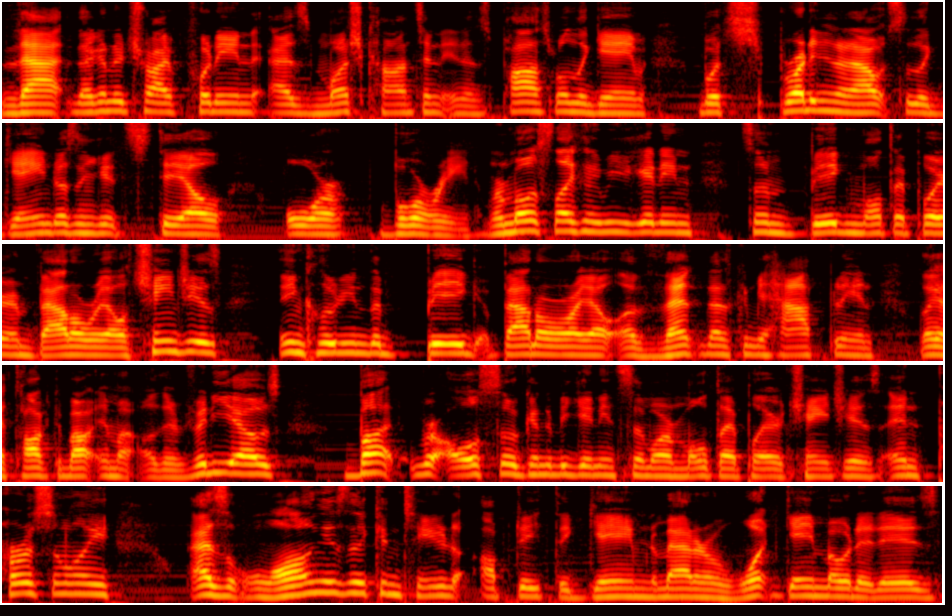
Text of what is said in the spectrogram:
that they're going to try putting as much content in as possible in the game, but spreading it out so the game doesn't get stale or boring. We're most likely to be getting some big multiplayer and battle royale changes, including the big battle royale event that's going to be happening, like I talked about in my other videos. But we're also going to be getting some more multiplayer changes. And personally, as long as they continue to update the game, no matter what game mode it is,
